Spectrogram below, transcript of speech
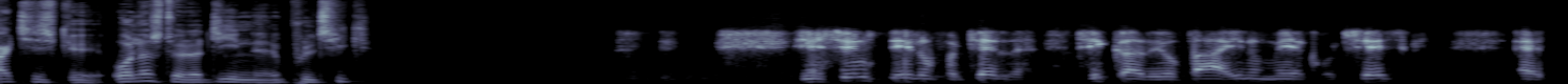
faktisk øh, understøtter din øh, politik. jeg synes, det du fortæller, det gør det jo bare endnu mere grotesk, at,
